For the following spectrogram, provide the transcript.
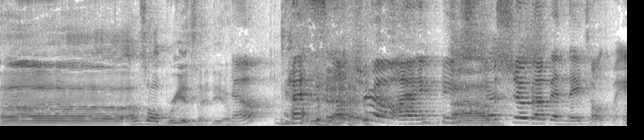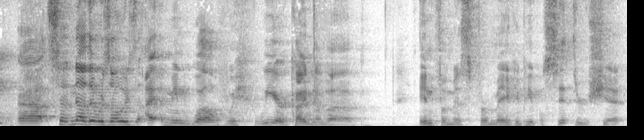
Uh, I was all Brea's idea. Nope, that's not true. I just showed up and they told me. Uh, so no, there was always. I, I mean, well, we we are kind of uh, infamous for making people sit through shit.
